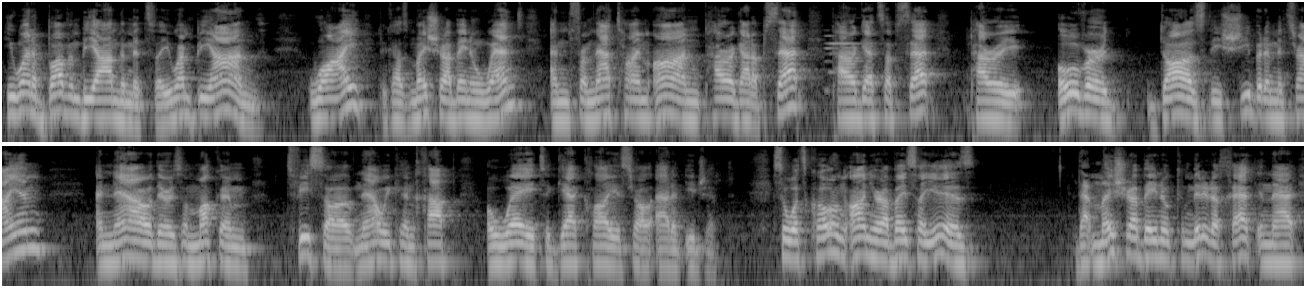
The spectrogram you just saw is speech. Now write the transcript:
He went above and beyond the mitzvah. He went beyond. Why? Because Moshe Rabbeinu went, and from that time on, Paro got upset. Paro gets upset. Paro overdoes the Shibud of Mitzrayim and now there's a makim tfisa. Now we can chop a way to get Klal Yisrael out of Egypt. So what's going on here, Abay is that Moshe Rabbeinu committed a chet in that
